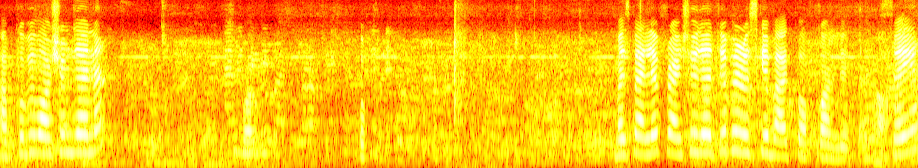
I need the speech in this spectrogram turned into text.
आपको भी वॉशरूम जाना? ओके बस पहले फ्रेश हो जाते हैं फिर उसके बाद पॉपकॉर्न लेते हैं। हाँ। सही है?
